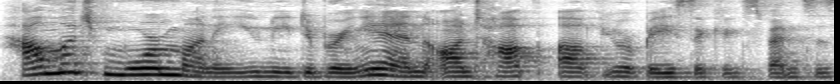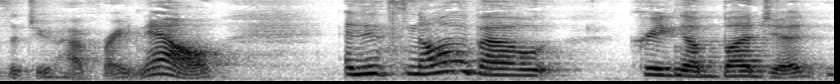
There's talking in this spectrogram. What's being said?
how much more money you need to bring in on top of your basic expenses that you have right now. And it's not about creating a budget.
